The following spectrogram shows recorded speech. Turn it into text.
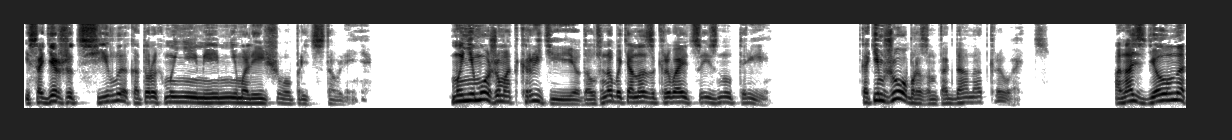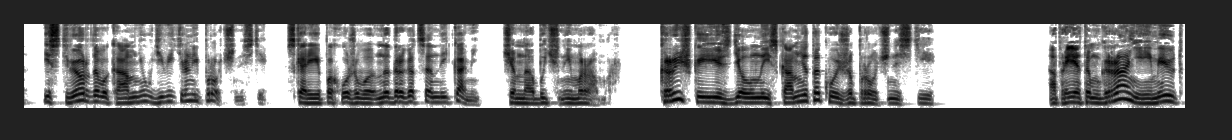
и содержит силы, о которых мы не имеем ни малейшего представления. Мы не можем открыть ее, должно быть, она закрывается изнутри. Каким же образом тогда она открывается? Она сделана из твердого камня удивительной прочности, скорее похожего на драгоценный камень, чем на обычный мрамор. Крышка ее сделана из камня такой же прочности, а при этом грани имеют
